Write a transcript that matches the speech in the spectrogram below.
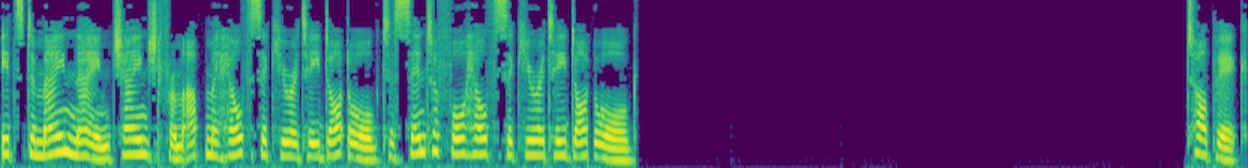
Its domain name changed from upmchealthsecurity.org to centerforhealthsecurity.org. Topic:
